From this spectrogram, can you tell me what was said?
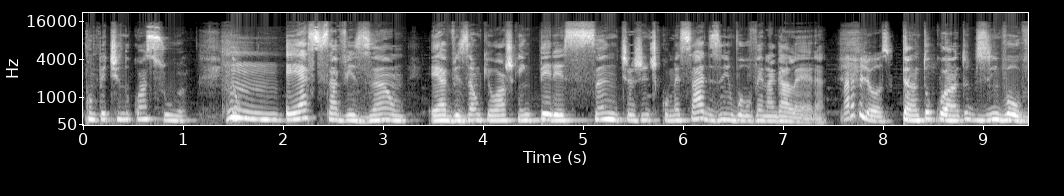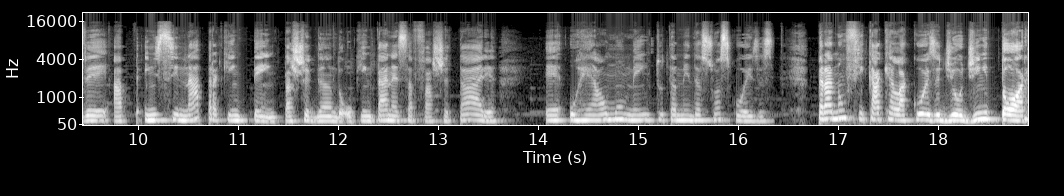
competindo com a sua. Então, Hum, essa visão é a visão que eu acho que é interessante a gente começar a desenvolver na galera maravilhoso. tanto quanto desenvolver, a- ensinar para quem tem, tá chegando ou quem tá nessa faixa etária, é o real momento também das suas coisas, Para não ficar aquela coisa de Odin e Thor,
